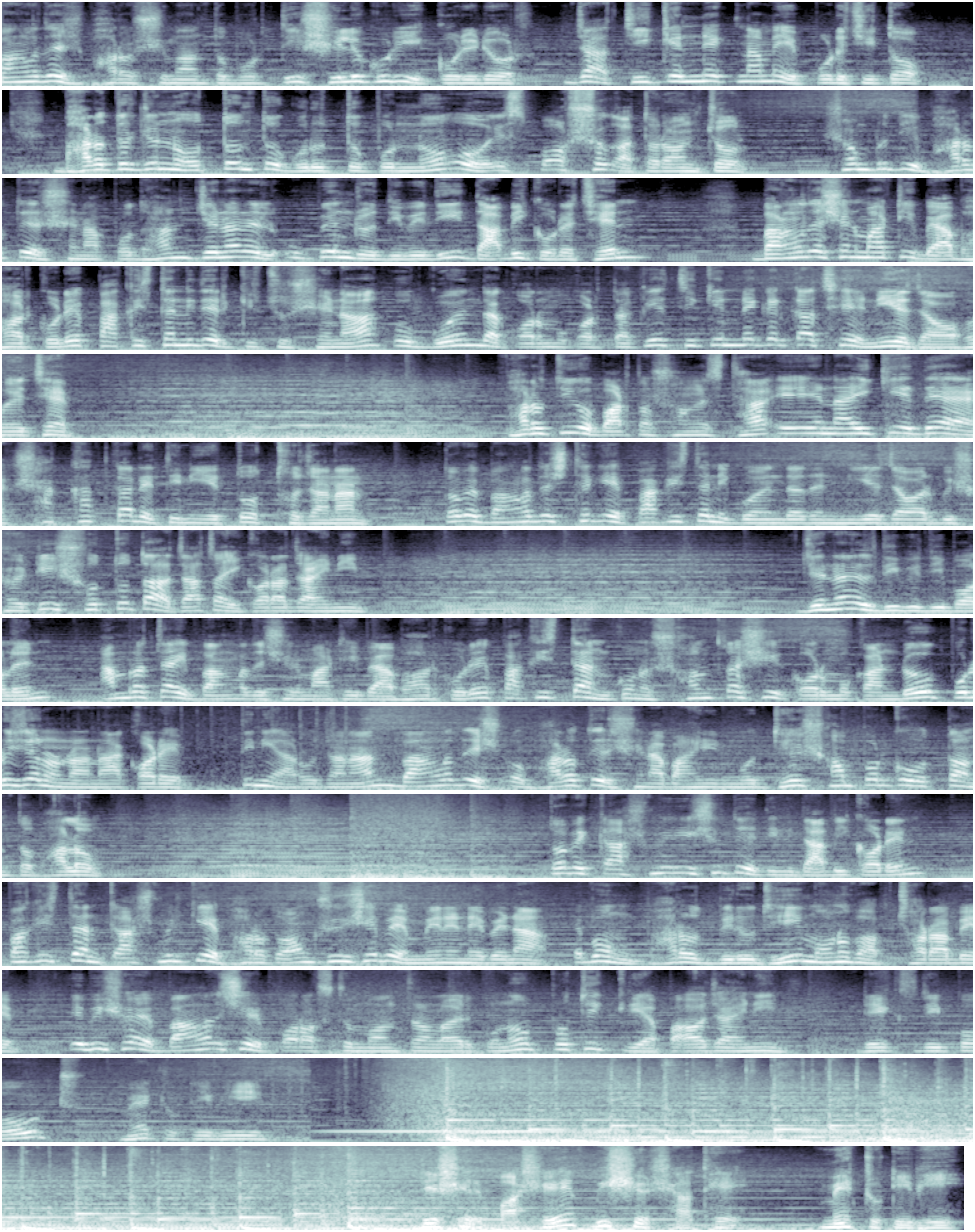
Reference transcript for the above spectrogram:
বাংলাদেশ ভারত সীমান্তবর্তী শিলিগুড়ি করিডোর, যা chicken neck নামে পরিচিত। ভারতের জন্য অত্যন্ত গুরুত্বপূর্ণ ও স্পর্শকাতর অঞ্চল। সম্প্রতি ভারতের সেনাপ্রধান জেনারেল উপেন্দ্র দ্বিবেদী দাবি করেছেন, বাংলাদেশের মাটি ব্যবহার করে পাকিস্তানিদের কিছু সেনা ও গোয়েন্দা কর্মকর্তাকে চিকেন নেকের কাছে নিয়ে যাওয়া হয়েছে। ভারতীয় বার্তা সংস্থা এএনআইকে দেয়া এক সাক্ষাৎকারে তিনি এ তথ্য জানান। তবে বাংলাদেশ থেকে পাকিস্তানি গোয়েন্দাদের নিয়ে যাওয়ার বিষয়টি সত্যতা যাচাই করা যায়নি। জেনারেল দ্বিবেদী বলেন, আমরা চাই বাংলাদেশের মাটি ব্যবহার করে পাকিস্তান কোনো সন্ত্রাসী কর্মকাণ্ড পরিচালনা না করে। তিনি আরও জানান, বাংলাদেশ ও ভারতের সেনাবাহিনীর মধ্যে সম্পর্ক অত্যন্ত ভালো। তবে কাশ্মীর ইস্যুতে তিনি দাবি করেন, পাকিস্তান কাশ্মীরকে ভারত অংশ হিসেবে মেনে নেবে না এবং ভারত বিরোধী মনোভাব ছড়াবে। এ বিষয়ে বাংলাদেশের পররাষ্ট্র মন্ত্রণালয়ের কোনো প্রতিক্রিয়া পাওয়া যায়নি। Desk report, metro TV. দেশের পাশে, বিশ্বের সাথে, মেট্রো টিভি।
